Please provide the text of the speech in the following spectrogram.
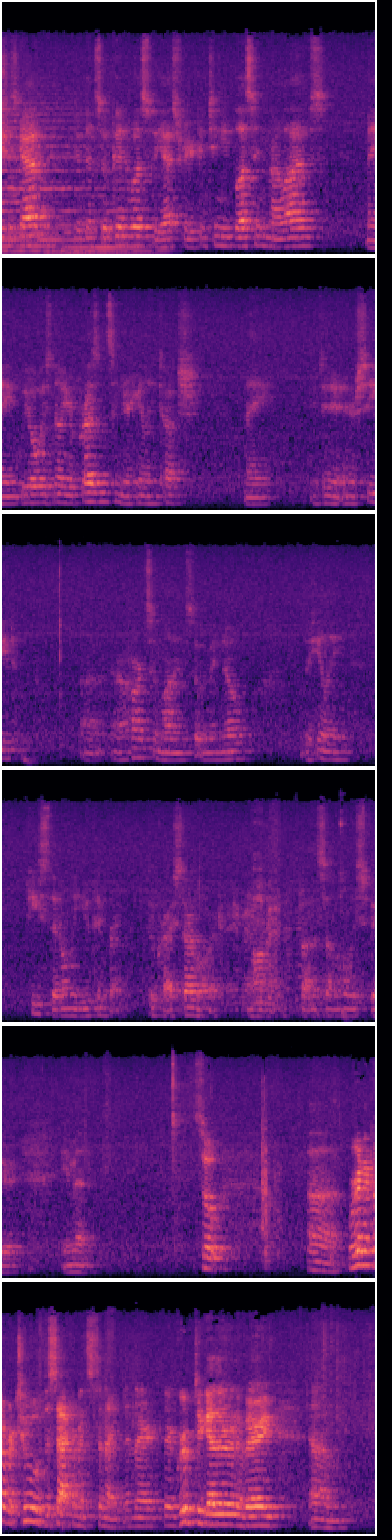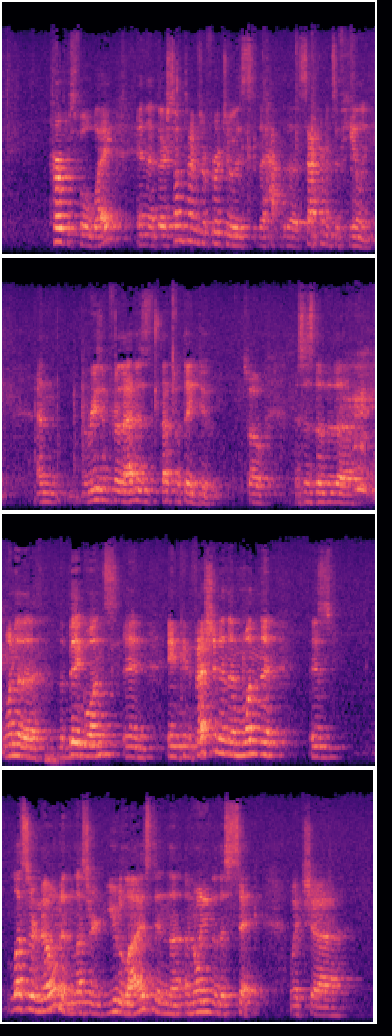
gracious God, you've been so good to us. We ask for your continued blessing in our lives. May we always know your presence and your healing touch. May you continue to intercede uh, in our hearts and minds so we may know the healing peace that only you can bring. Through Christ our Lord. Amen. Father, Son, and Holy Spirit. Amen. So, uh, we're going to cover two of the sacraments tonight, and they're, they're grouped together in a very um, purposeful way, in that they're sometimes referred to as the, the sacraments of healing. And the reason for that is that's what they do. So, this is the, the one of the, the big ones in, in confession, and then one that is lesser known and lesser utilized in the anointing of the sick, which, uh,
